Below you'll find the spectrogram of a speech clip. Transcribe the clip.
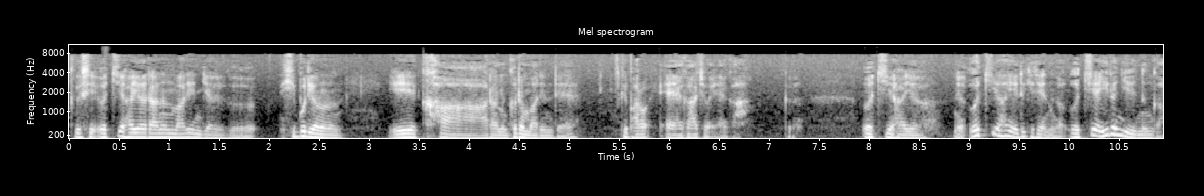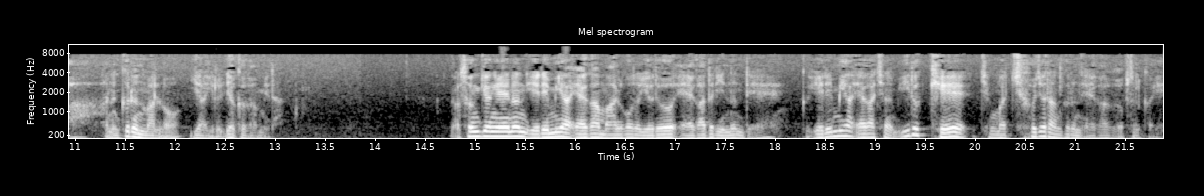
그것이 어찌하여라는 말이 이제 그 히브리어는 에카라는 그런 말인데 그 바로 애가죠 애가 그 어찌하여 네, 어찌하여 이렇게 되는가 어찌하여 이런 일이 있는가 하는 그런 말로 이야기를 엮어갑니다. 성경에는 예레미야 애가 말고도 여러 애가들이 있는데 그 예레미야 애가처럼 이렇게 정말 처절한 그런 애가가 없을 거예요.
